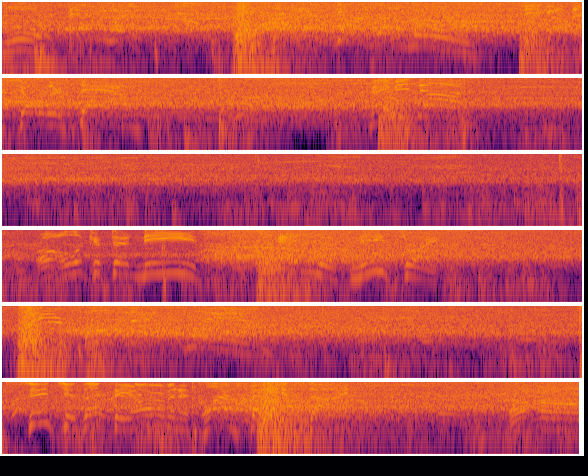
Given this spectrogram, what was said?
High reward. God, what a move. He got the shoulders down. Maybe not. Oh, look at the knees. Endless knee strikes. Rear slam. Cinches up the arm and it climbs back inside. Uh-oh.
